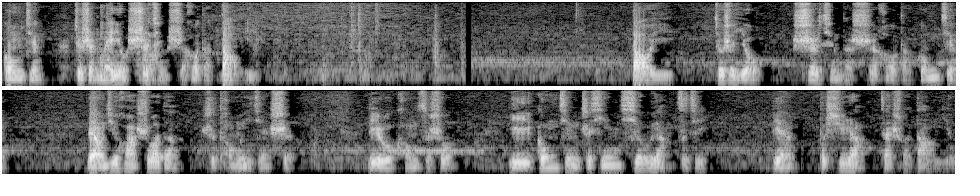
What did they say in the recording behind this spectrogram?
恭敬就是没有事情时候的道义，道义就是有事情的时候的恭敬。两句话说的。是同一件事。例如，孔子说：“以恭敬之心修养自己，便不需要再说道义了。”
